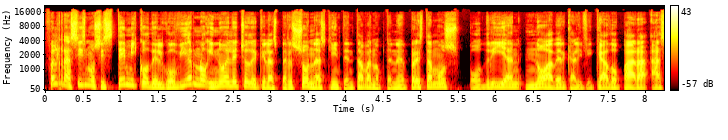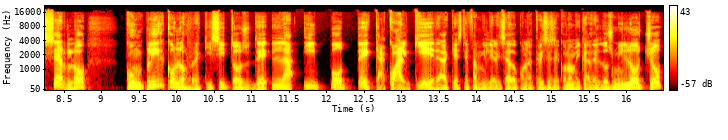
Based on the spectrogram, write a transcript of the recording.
fue el racismo sistémico del gobierno y no el hecho de que las personas que intentaban obtener préstamos podrían no haber calificado para hacerlo, cumplir con los requisitos de la hipoteca. Cualquiera que esté familiarizado con la crisis económica del 2008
